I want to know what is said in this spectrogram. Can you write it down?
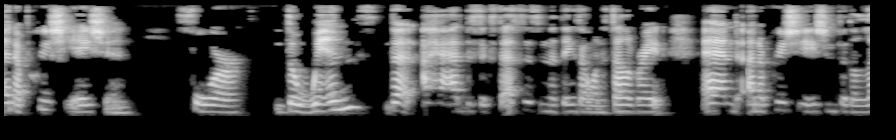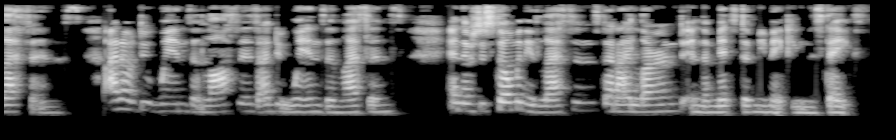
an appreciation for the wins that I had, the successes and the things I want to celebrate, and an appreciation for the lessons. I don't do wins and losses, I do wins and lessons. And there's just so many lessons that I learned in the midst of me making mistakes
